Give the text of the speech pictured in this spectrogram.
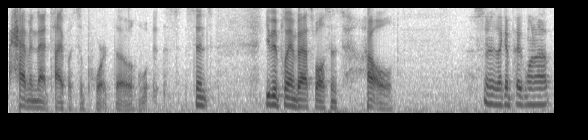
having that type of support though. Since you've been playing basketball since how old? As soon as I could pick one up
